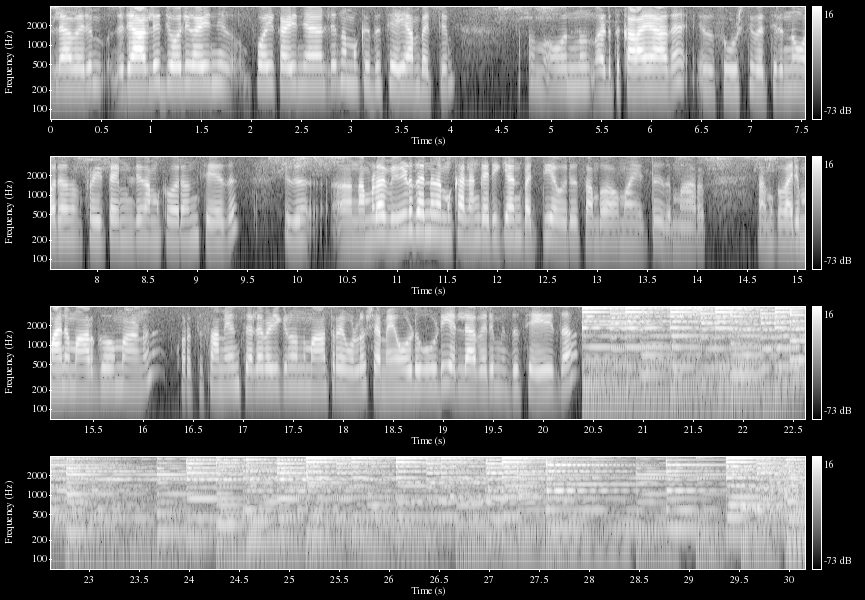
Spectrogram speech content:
എല്ലാവരും രാവിലെ ജോലി കഴിഞ്ഞ് പോയി കഴിഞ്ഞാൽ നമുക്കിത് ചെയ്യാൻ പറ്റും. ഒന്നും എടുത്ത് കളയാതെ ഇത് സൂക്ഷിച്ച് വെച്ചിരുന്ന് ഓരോ ഫ്രീ ടൈമിൽ നമുക്ക് ഓരോന്ന് ചെയ്ത് ഇത് നമ്മുടെ വീട് തന്നെ നമുക്ക് അലങ്കരിക്കാൻ പറ്റിയ ഒരു സംഭവമായിട്ട് ഇത് മാറും. നമുക്ക് വരുമാന മാർഗവുമാണ് കുറച്ച് സമയം ചെലവഴിക്കണമെന്ന് മാത്രമേ ഉള്ളൂ. ക്ഷമയോടുകൂടി എല്ലാവരും ഇത് ചെയ്ത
